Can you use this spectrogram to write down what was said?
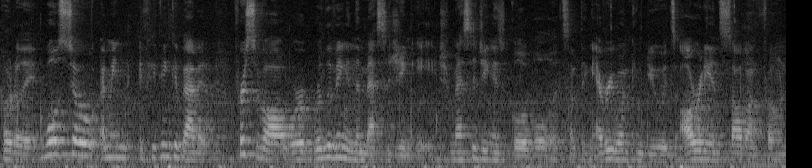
Totally. Well, so, I mean, if you think about it, first of all, we're, we're living in the messaging age. Messaging is global, it's something everyone can do, it's already installed on phone,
